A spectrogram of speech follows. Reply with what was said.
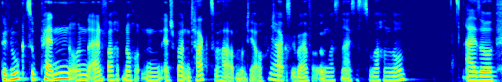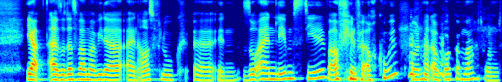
genug zu pennen und einfach noch 'n entspannten Tag zu haben und ja auch Ja. tagsüber einfach irgendwas Nices zu machen so. Also, ja, also, das war mal wieder ein Ausflug, äh, in so einen Lebensstil. War auf jeden Fall auch cool und hat auch Bock gemacht und,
